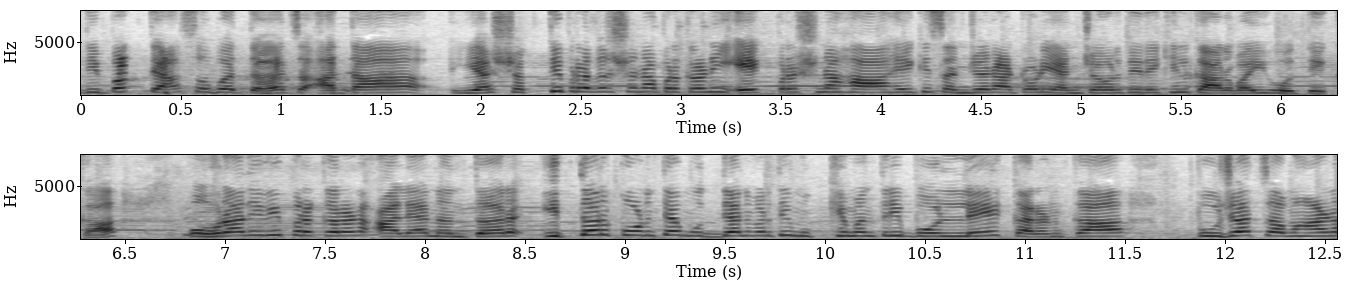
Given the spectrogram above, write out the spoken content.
दीपक त्यासोबतच आता या शक्ती प्रदर्शनाप्रकरणी एक प्रश्न हा आहे की संजय राठोड यांच्यावरती देखील कारवाई होते का? पोहरादेवी प्रकरण आल्यानंतर इतर कोणत्या मुद्द्यांवरती मुख्यमंत्री बोलले? कारण का पूजा चव्हाण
